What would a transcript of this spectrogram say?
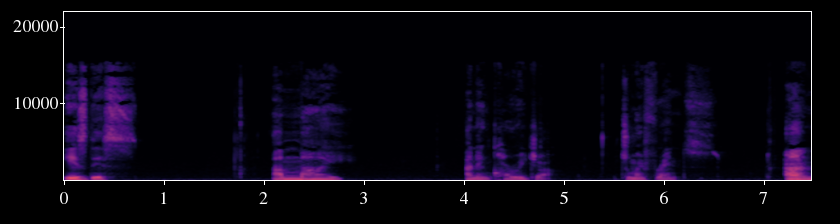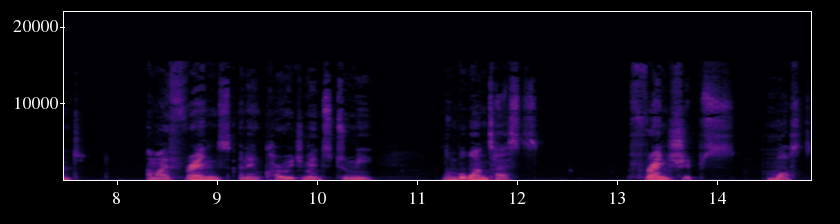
is this Am I an encourager to my friends? And are my friends an encouragement to me? Number one test friendships must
